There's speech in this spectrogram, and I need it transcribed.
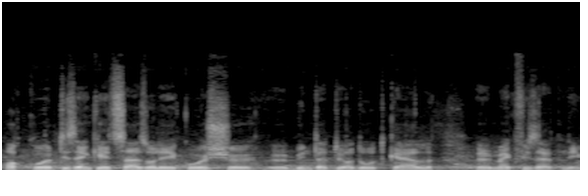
akkor 12%-os büntetőadót kell megfizetni.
